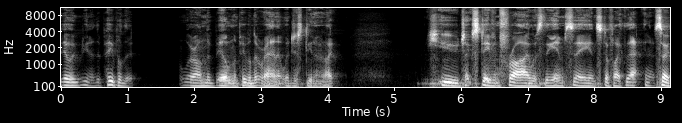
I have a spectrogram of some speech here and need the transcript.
there were, you know, the people that were on the bill and the people that ran it were just, you know, like huge. Like Stephen Fry was the MC and stuff like that. You know, so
